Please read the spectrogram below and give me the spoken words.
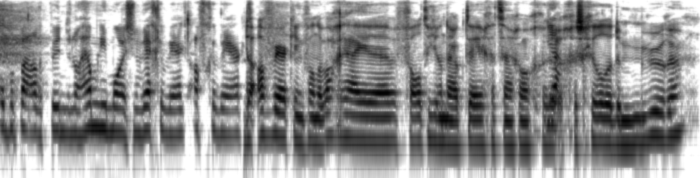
op bepaalde punten nog helemaal niet mooi zijn weggewerkt, afgewerkt. De afwerking van de wachtrijen valt hier en daar ook tegen. Het zijn gewoon ge- Ja. geschilderde muren.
